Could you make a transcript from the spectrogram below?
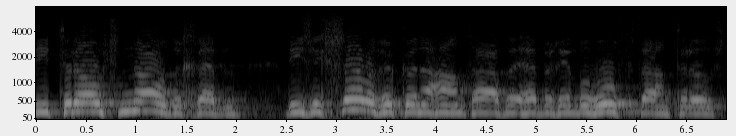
die troost nodig hebben. Die zichzelf kunnen handhaven, hebben geen behoefte aan troost.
